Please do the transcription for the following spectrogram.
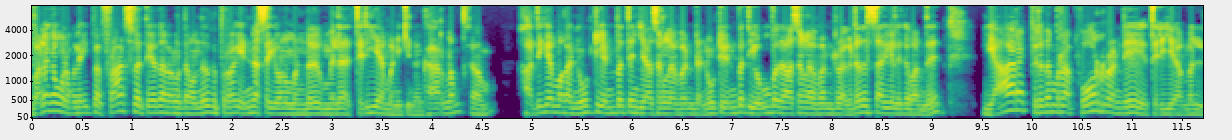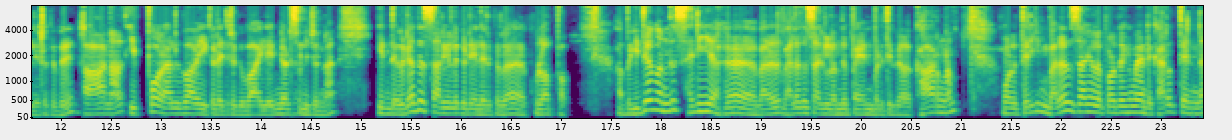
வணக்கம் வணக்கம். இப்ப பிரான்ஸ்ல தேர்தல் நடத்த வந்ததுக்கு பிறகு என்ன செய்யணும்னு மேலே தெரியாம நிக்கணும் காரணம் அதிகமாக நூற்றி எண்பத்தஞ்சு ஆசனங்களை வென்ற நூற்றி எண்பத்தி ஒன்பது ஆசனங்களை வென்ற இடதுசாரிகளுக்கு வந்து யாரை பிரதமராக போடுறன்றே தெரியாமல் இருக்குது. ஆனால் இப்போ அல்வாவை கிடைச்சிருக்கு வாயில் என்னன்னு சொல்லி சொன்னா இந்த இடதுசாரிகளுக்கு இடையில இருக்கிற குழப்பம். அப்போ இதை வந்து சரியாக வலதுசாரிகள் வந்து பயன்படுத்திருக்காங்க காரணம் உங்களுக்கு தெரியும் வலதுசாரிகளை பொறுத்தவரைக்கும் என் கருத்து என்ன?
